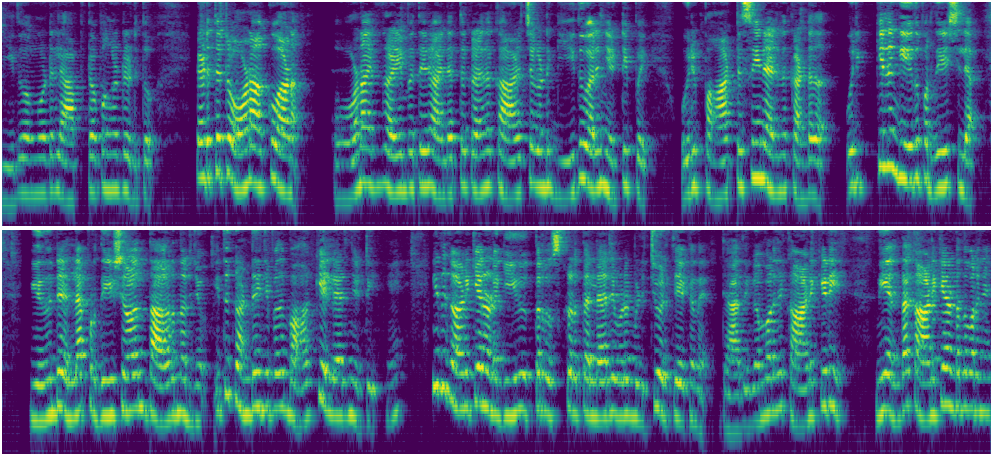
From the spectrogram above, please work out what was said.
ഗീതു അങ്ങോട്ട് ലാപ്ടോപ്പ് അങ്ങോട്ട് എടുത്തു. എടുത്തിട്ട് ഓണാക്കുവാണ്. ഓണാക്കി കഴിയുമ്പോഴത്തേനും അതിനകത്ത് കഴിഞ്ഞ കാഴ്ച കണ്ട് ഗീതു വരെ ഞെട്ടിപ്പോയി. ഒരു പാട്ട് സീനായിരുന്നു കണ്ടത്. ഒരിക്കലും ഗീതു പ്രതീക്ഷിച്ചില്ല. ഗീതുവിന്റെ എല്ലാ പ്രതീക്ഷകളും തകർന്നറിഞ്ഞു ഇത് കണ്ടു കഴിഞ്ഞപ്പോൾ ബാക്കി എല്ലാവരും ഞെട്ടി. ഇത് കാണിക്കാനാണ് ഗീതു ഇത്ര റിസ്ക് എടുത്ത് എല്ലാവരും ഇവിടെ വിളിച്ചു വരുത്തിയേക്കുന്നത് രാധികൻ പറഞ്ഞ് കാണിക്കടി നീ എന്താ കാണിക്കാനുണ്ടെന്ന് പറഞ്ഞേ?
